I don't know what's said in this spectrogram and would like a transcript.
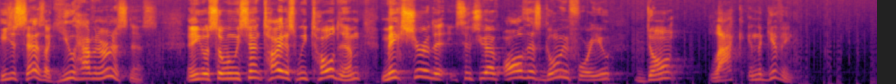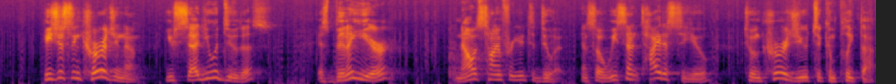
He just says, like, you have an earnestness. And he goes, So when we sent Titus, we told him, make sure that since you have all this going for you, don't lack in the giving. He's just encouraging them. You said you would do this. It's been a year. Now it's time for you to do it. And so we sent Titus to you to encourage you to complete that.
